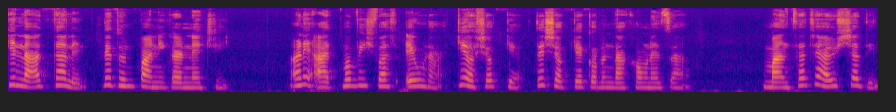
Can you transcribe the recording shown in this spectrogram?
की लात घालेल तेथून पाणी काढण्याची आणि आत्मविश्वास एवढा की अशक्य ते शक्य करून दाखवण्याचा. माणसाच्या आयुष्यातील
